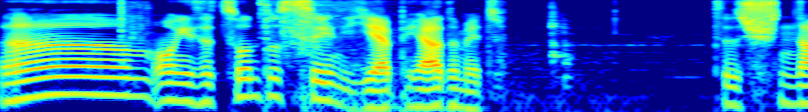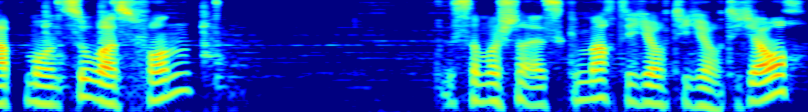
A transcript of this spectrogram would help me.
Ähm, Organisation plus 10? Yep, her damit. Das schnappen wir uns sowas von. Das haben wir schon alles gemacht. Ich auch, dich auch, dich auch.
